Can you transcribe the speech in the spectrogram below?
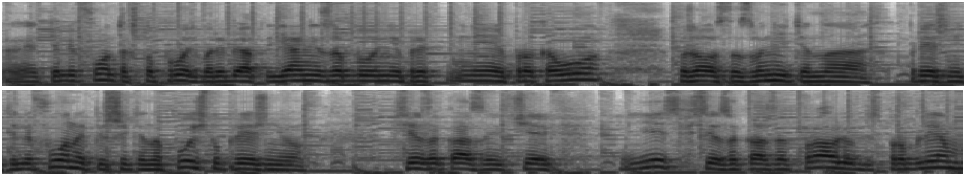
э, телефон, так что просьба, ребята, я не забыл ни, при, ни про кого. Пожалуйста, звоните на прежние телефоны, пишите на почту прежнюю. Все заказы червь есть, все заказы отправлю без проблем.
